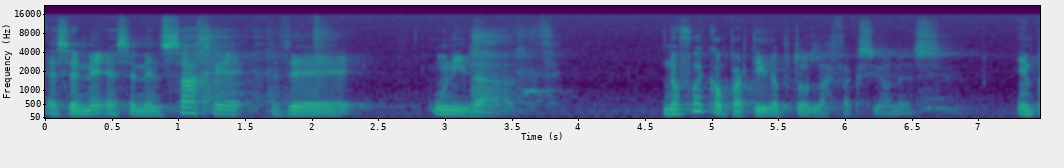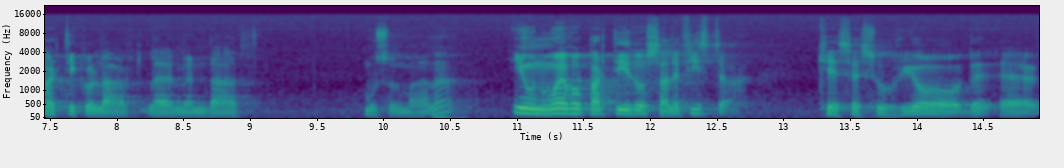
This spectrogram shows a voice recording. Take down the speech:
ese mensaje de unidad no fue compartido por todas las facciones, en particular la hermandad musulmana y un nuevo partido salafista que se surgió eh,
